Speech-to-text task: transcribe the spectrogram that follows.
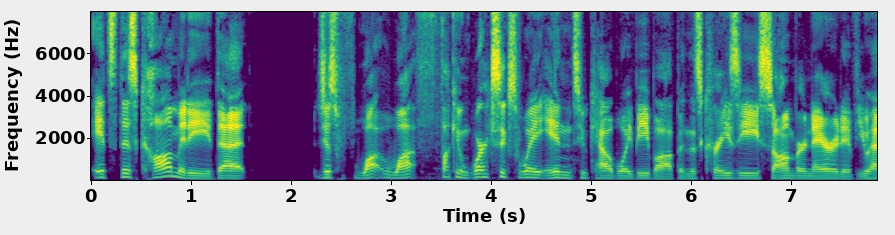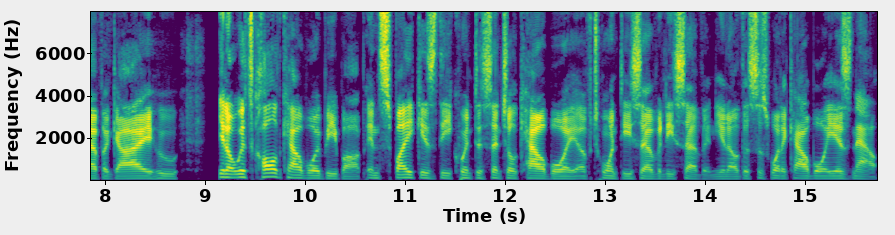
it's this comedy that just what what fucking works its way into cowboy bebop and this crazy somber narrative you have a guy who you know it's called cowboy bebop and spike is the quintessential cowboy of 2077 you know this is what a cowboy is now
